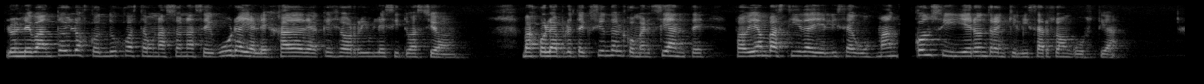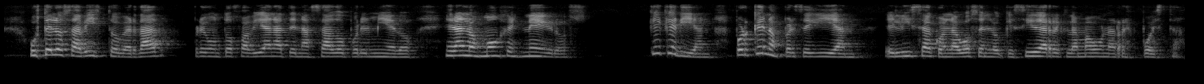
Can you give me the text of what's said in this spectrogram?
Los levantó y los condujo hasta una zona segura y alejada de aquella horrible situación. Bajo la protección del comerciante, Fabián Bastida y Elisa Guzmán consiguieron tranquilizar su angustia. Usted los ha visto, ¿verdad? preguntó Fabián atenazado por el miedo. Eran los monjes negros. ¿Qué querían? ¿Por qué nos perseguían? Elisa, con la voz enloquecida, reclamaba una respuesta.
